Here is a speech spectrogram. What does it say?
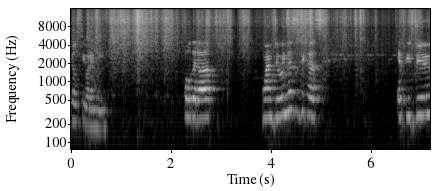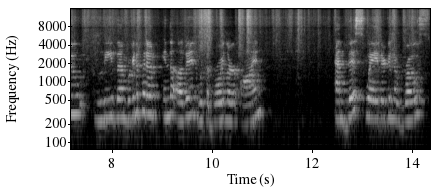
You'll see what I mean. Hold it up. Why I'm doing this is because if you do leave them, we're going to put them in the oven with the broiler on. And this way they're going to roast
